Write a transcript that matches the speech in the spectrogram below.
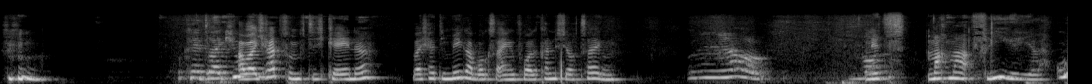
okay, drei Cubes. Aber ich hatte 50k, ne? Weil ich hatte die Megabox eingefordert. Kann ich dir auch zeigen. Ja. Und jetzt mach mal Fliege hier. Ui.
